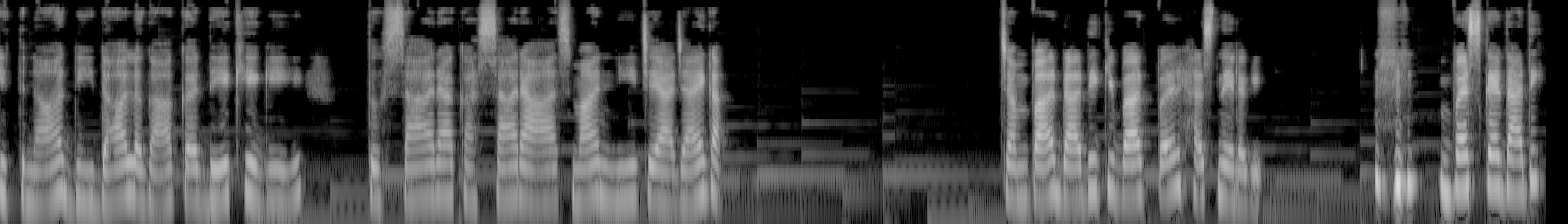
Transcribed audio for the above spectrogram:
इतना दीदा लगा कर देखेगी तो सारा का सारा आसमान नीचे आ जाएगा। चंपा दादी की बात पर हंसने लगी। बस कर दादी,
